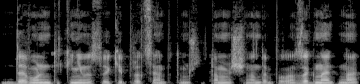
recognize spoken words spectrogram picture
довольно-таки невысокий процент, потому что там еще надо было загнать на...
